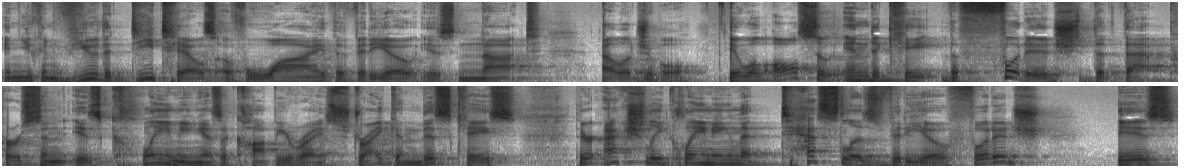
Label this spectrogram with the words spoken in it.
and you can view the details of why the video is not eligible. It will also indicate the footage that that person is claiming as a copyright strike. In this case, they're actually claiming that Tesla's video footage is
